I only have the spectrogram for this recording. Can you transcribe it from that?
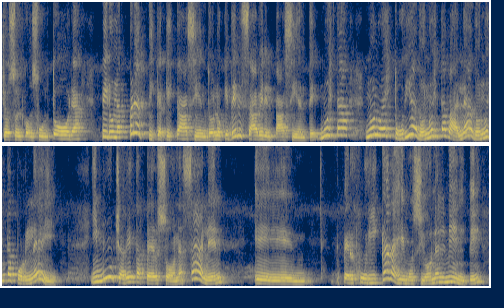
yo soy consultora, pero la práctica que está haciendo, lo que debe saber el paciente, no está, no lo ha estudiado, no está avalado, no está por ley. Y muchas de estas personas salen eh, perjudicadas emocionalmente,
